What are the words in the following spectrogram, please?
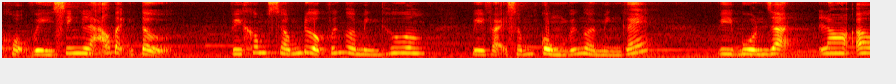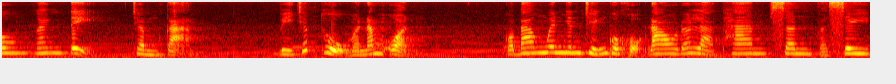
Khổ vì sinh lão bệnh tử, vì không sống được với người mình thương, vì phải sống cùng với người mình ghét, vì buồn giận, lo âu, ganh tị, trầm cảm, vì chấp thủ và năm uẩn. Có ba nguyên nhân chính của khổ đau đó là tham, sân và si.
